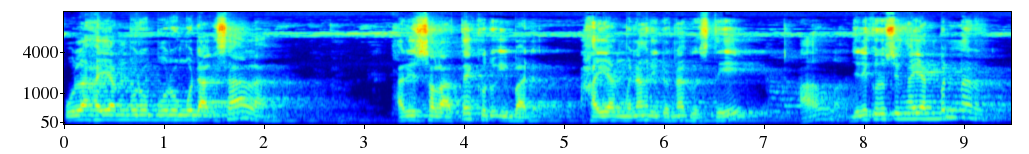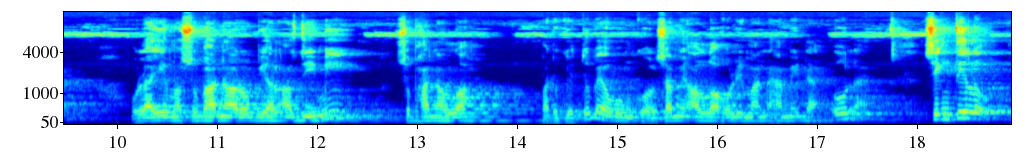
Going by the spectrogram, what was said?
ulah hayang buru-buru ngudag salah. Hari salat kudu ibadah hayang menang di dona Gusti Allah. Jadi kudu sing hayang bener ulah ieu subhana rabbiyal azimi subhanallah. Pada gitu be wungkul sami Allahu liman hamidah. Ulah sing tilu.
